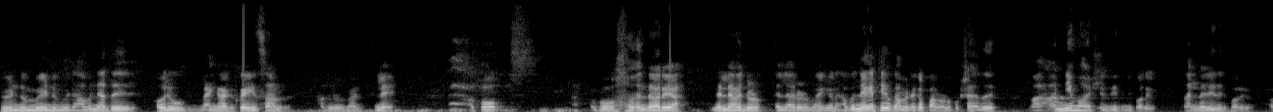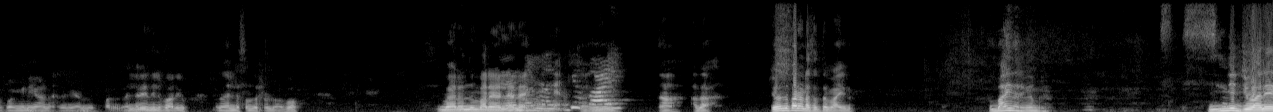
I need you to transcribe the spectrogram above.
വീണ്ടും വീണ്ടും വീണ്ടും. അവനത് ഒരു ഭയങ്കര ക്രേസ് ആണ് അതൊരു അല്ലേ അപ്പോൾ അപ്പോൾ എന്താ പറയാ? എല്ലാവരോടും എല്ലാവരോടും ഭയങ്കര അപ്പോൾ നെഗറ്റീവ് കമന്റ് ഒക്കെ പറഞ്ഞോളൂ. പക്ഷെ അത് അന്യമായിട്ടുള്ള രീതിയിൽ പറയും. നല്ല രീതിയിൽ പറയും. അപ്പോൾ എങ്ങനെയാണ് അങ്ങനെയാണെന്ന് പറയും. നല്ല രീതിയിൽ പറയും. നല്ല സന്തോഷമുള്ളൂ അപ്പോൾ വേറെ ഒന്നും പറയാനല്ല അല്ലേ? ആ അതാ. നീ ഒന്ന് പറയണ്ട സത്യം ബായി ബായ് പറയാൻ പറ്റും ഇനി ജുവാന്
